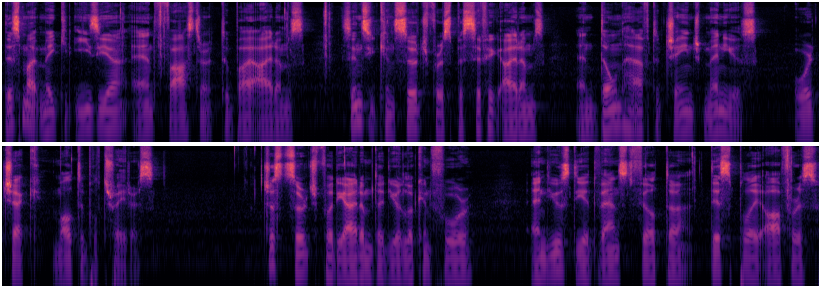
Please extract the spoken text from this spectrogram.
This might make it easier and faster to buy items since you can search for specific items and don't have to change menus or check multiple traders. Just search for the item that you're looking for and use the advanced filter display offers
